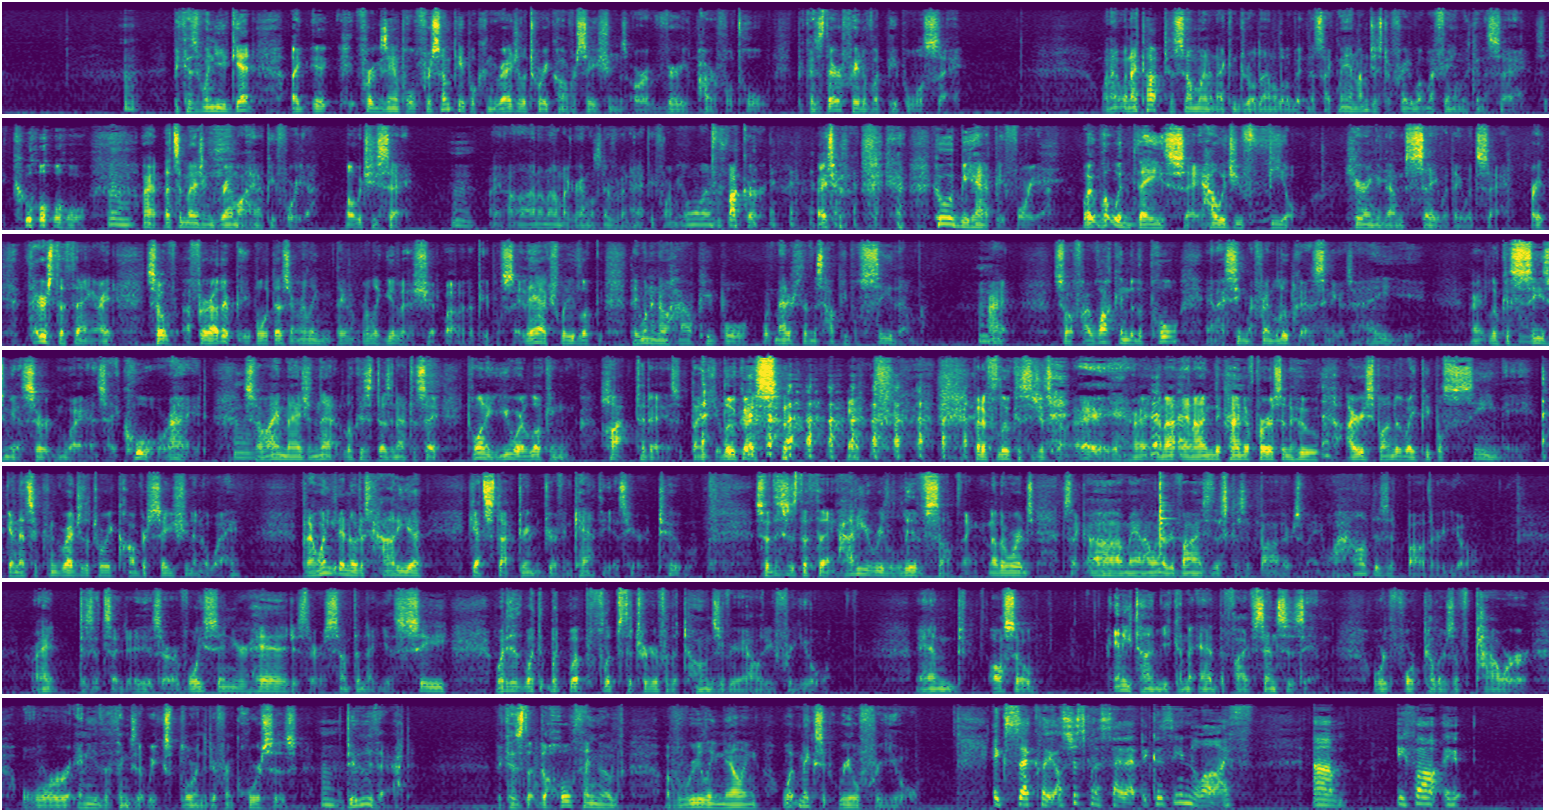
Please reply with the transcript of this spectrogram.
Because when you get, like, it, for example, for some people, congratulatory conversations are a very powerful tool because they're afraid of what people will say. When I when I talk to someone and I can drill down a little bit, and it's like, man, I'm just afraid of what my family's going to say. I say, cool. Mm. All right, let's imagine grandma happy for you. What would she say? Mm. Right? Oh, I don't know. My grandma's never been happy for me. Well, then fuck her. right? Who would be happy for you? What, what would they say? How would you feel hearing them say what they would say? Right? There's the thing, right? So for other people, it doesn't really. They don't really give a shit what other people say. They actually look. They want to know how people. What matters to them is how people see them. Mm-hmm. Right? So if I walk into the pool and I see my friend Lucas and he goes, "Hey," right? Lucas sees me a certain way and say, "Cool, right?" Mm. So I imagine that Lucas doesn't have to say, "20, you are looking hot today." Said, "Thank you, Lucas." but if Lucas is just going, "Hey," right, and I and I'm the kind of person who I respond to the way people see me. Again, that's a congratulatory conversation in a way. But I want you to notice how do you get stuck? Dream driven Kathy is here too. So this is the thing. How do you relive something? In other words, it's like, oh man, I want to revise this because it bothers me. Well, how does it bother you? Right? Does it say? Is there a voice in your head? Is there something that you see? What is what what what flips the trigger for the tones of reality for you? And also, anytime you can add the five senses in, or the four pillars of power, or any of the things that we explore in the different courses, mm. do that. Because the, the whole thing of, of really nailing what makes it real for you. Exactly. I was just going to say that because in life, um, if I,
